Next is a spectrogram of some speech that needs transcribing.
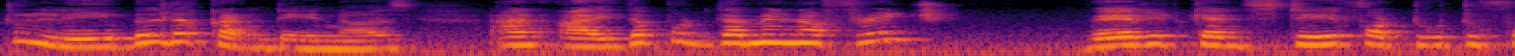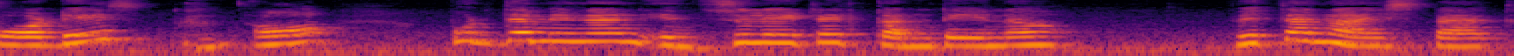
to label the containers and either put them in a fridge where it can stay for 2 to 4 days or put them in an insulated container with an ice pack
